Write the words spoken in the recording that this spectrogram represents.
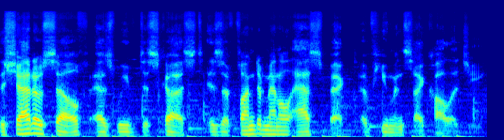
The shadow self, as we've discussed, is a fundamental aspect of human psychology.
